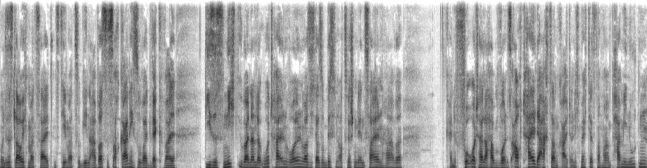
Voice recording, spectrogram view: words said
Und es ist, glaube ich, mal Zeit, ins Thema zu gehen. Aber es ist auch gar nicht so weit weg, weil dieses nicht übereinander urteilen wollen, was ich da so ein bisschen auch zwischen den Zeilen habe, keine Vorurteile haben wollen, ist auch Teil der Achtsamkeit. Und ich möchte jetzt noch mal ein paar Minuten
